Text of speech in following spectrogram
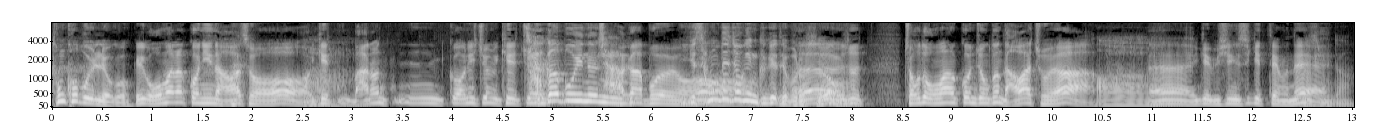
통커 보이려고. 그리고 5만원권이 나와서, 아. 이렇게 만원권이 좀 이렇게 좀. 작아 보이는. 작아 보여요. 이게 상대적인 그게 돼버렸어요. 네, 그래서 적어도 5만원권 정도 나와줘야, 아. 네, 이게 위신이 쓰기 때문에. 그렇습니다.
